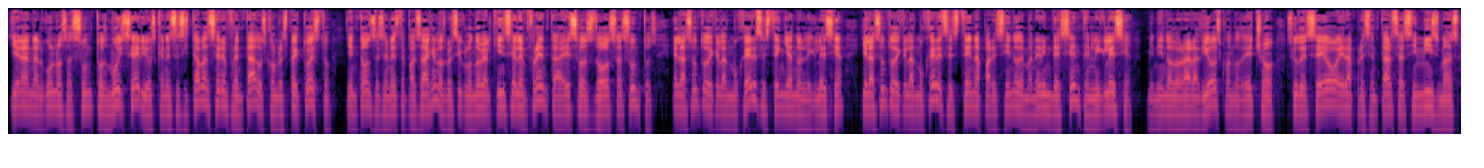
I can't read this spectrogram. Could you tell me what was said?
y eran algunos asuntos muy serios que necesitaban ser enfrentados con respecto a esto. Y entonces en este pasaje, en los versículos 9 al 15, él enfrenta esos dos asuntos. El asunto de que las mujeres estén guiando en la iglesia y el asunto de que las mujeres estén apareciendo de manera indecente en la iglesia, viniendo a adorar a Dios cuando de hecho su deseo era presentarse a sí mismas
